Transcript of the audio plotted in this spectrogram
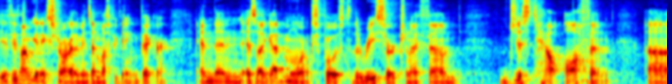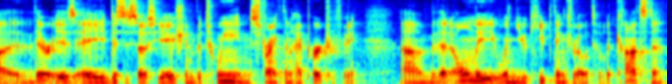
if, if I'm getting stronger, that means I must be getting bigger. And then as I got more exposed to the research and I found just how often uh, there is a disassociation between strength and hypertrophy. Um, that only when you keep things relatively constant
